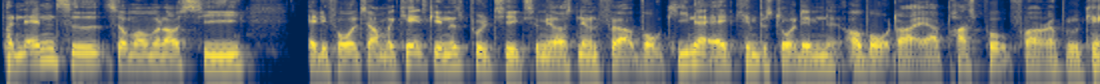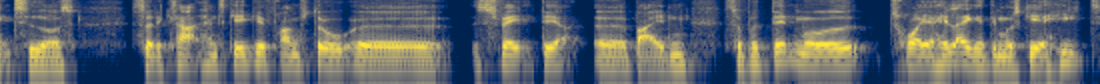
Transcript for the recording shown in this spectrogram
På den anden side, så må man også sige, at i forhold til amerikansk indrigspolitik, som jeg også nævnte før, hvor Kina er et kæmpestort emne, og hvor der er pres på fra republikansk side også, så er det klart, at han skal ikke fremstå øh, svag der, øh, Biden. Så på den måde tror jeg heller ikke, at det måske er helt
